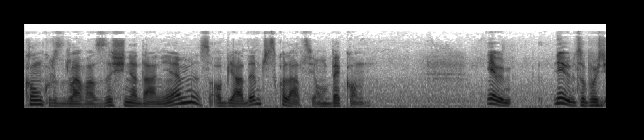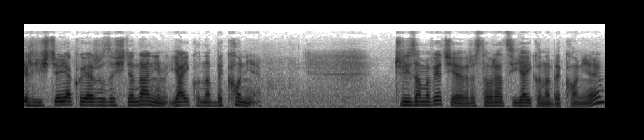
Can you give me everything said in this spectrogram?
Konkurs dla Was ze śniadaniem, z obiadem czy z kolacją? Bekon. Nie wiem, nie wiem co powiedzieliście. Ja kojarzę ze śniadaniem jajko na bekonie. Czyli zamawiacie w restauracji jajko na bekonie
